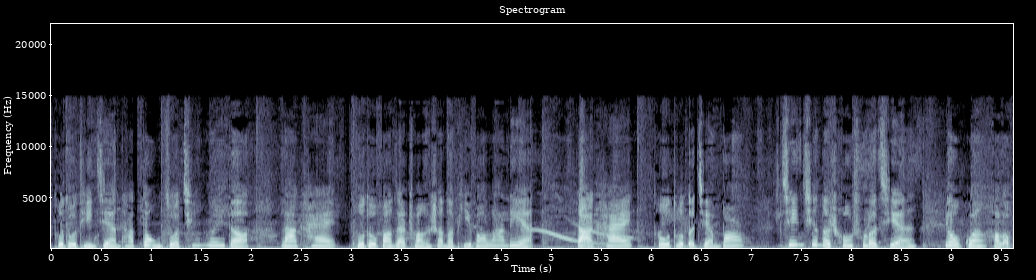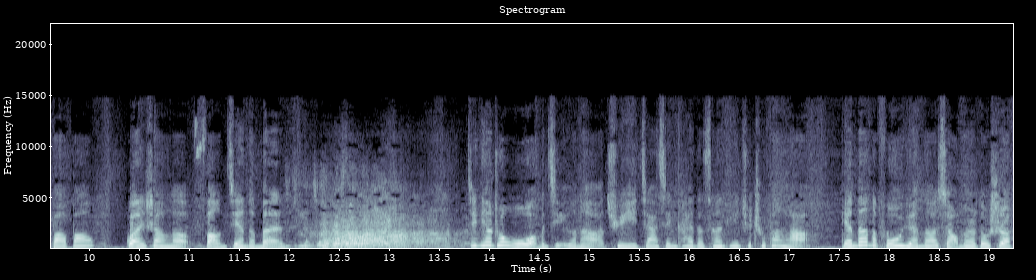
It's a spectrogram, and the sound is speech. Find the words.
图图听见他动作轻微的拉开图图放在床上的皮包拉链，打开图图的钱包，轻轻的抽出了钱，又关好了包包。关上了房间的门。今天中午我们几个呢去一家新开的餐厅去吃饭了。点单的服务员呢，小妹儿都是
